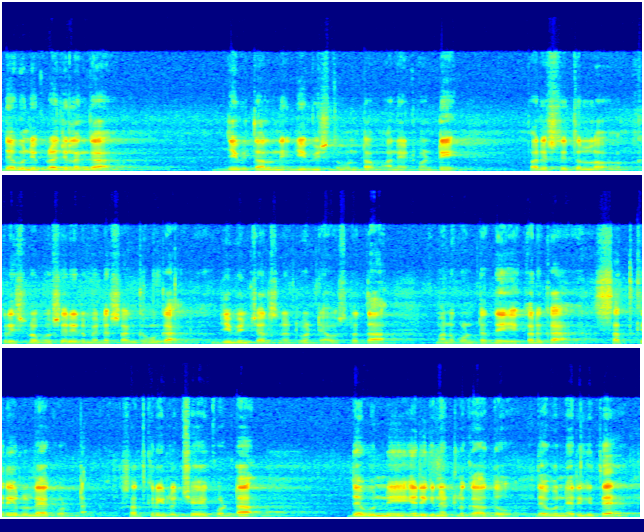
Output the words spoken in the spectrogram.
దేవుని ప్రజలంగా జీవితాలని జీవిస్తూ ఉంటాం అనేటువంటి పరిస్థితుల్లో కృష్ణప్రభు శరీరమైన సంఘముగా జీవించాల్సినటువంటి అవసరత మనకు ఉంటుంది కనుక సత్క్రియలు లేకుండా సత్క్రియలు చేయకుండా దేవుణ్ణి ఎరిగినట్లు కాదు. దేవుణ్ణి ఎరిగితే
